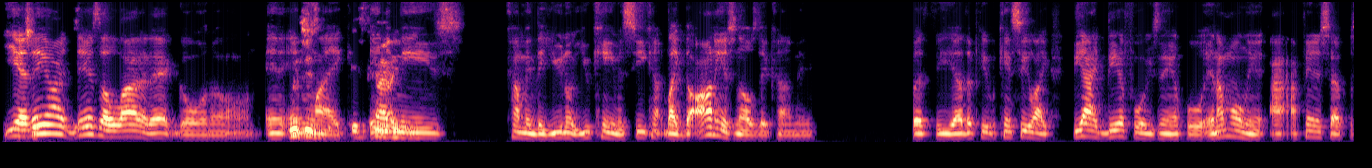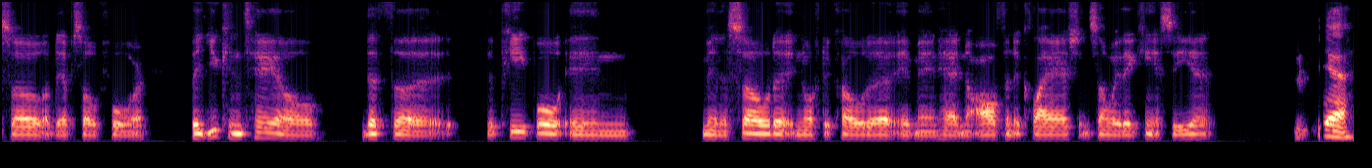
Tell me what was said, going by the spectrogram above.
yeah, they are. There's a lot of that going on, and, and is, like enemies coming that you know you can't even see. Come, like the audience knows they're coming, but the other people can see. Like the idea, for example, and I'm only I, I finished episode of the episode four, but you can tell that the the people in Minnesota and North Dakota and Manhattan are off in the clash in some way they can't see yet. Yeah.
